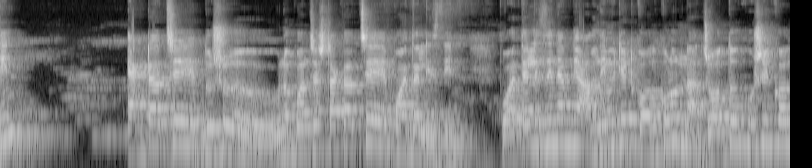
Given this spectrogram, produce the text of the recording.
দিন, একটা হচ্ছে দুশো উনপঞ্চাশ টাকা হচ্ছে পঁয়তাল্লিশ দিন। পঁয়তাল্লিশ দিনে আপনি আনলিমিটেড কল করুন না, যত খুশি কল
